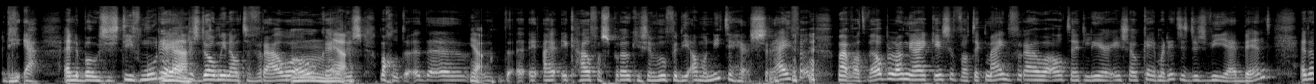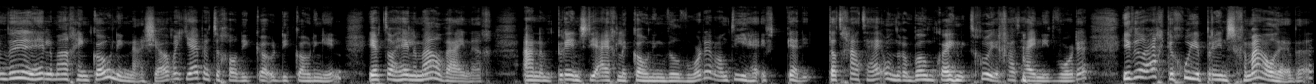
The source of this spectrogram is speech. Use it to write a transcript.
Die, ja, en de boze stiefmoeder, Ja. hè? dus dominante vrouwen Mm, ook. Hè? ja. Dus, maar goed, de, de- Ja. de- eh, ik hou van sprookjes en we hoeven die allemaal niet te herschrijven. maar wat wel belangrijk is, of wat ik mijn vrouwen altijd leer, is: oké, maar dit is dus wie jij bent. En dan wil je helemaal geen koning naast jou, want jij bent toch al die, ko- die koningin. Je hebt al helemaal weinig aan een prins die eigenlijk koning wil worden, want die heeft, ja, die, dat gaat hij, onder een boom kan je niet groeien, gaat hij niet worden. Je wil eigenlijk een goede prins gemaal hebben,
